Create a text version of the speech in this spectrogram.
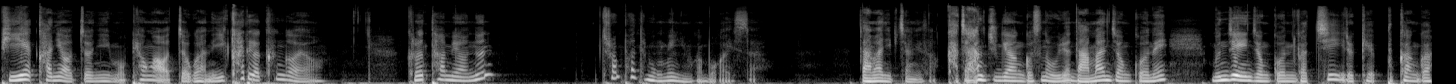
비핵화니 어쩌니 뭐 평화 어쩌고 하는 이 카드가 큰 거예요. 그렇다면은 트럼프한테 목매일 이유가 뭐가 있어요? 남한 입장에서 가장 중요한 것은 오히려 남한 정권의 문재인 정권 같이 이렇게 북한과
